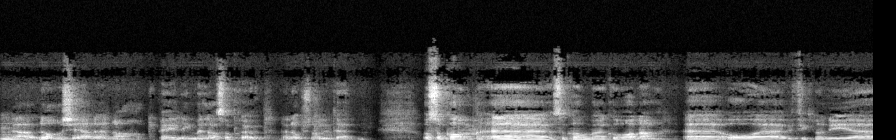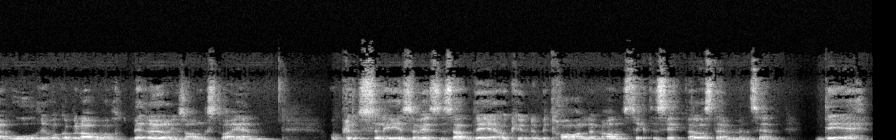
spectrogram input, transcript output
Ja, Når skjer det? Nå, har ikke peiling, men la oss ha prøvd den opsjonaliteten. Og så kom, eh, så kom korona, eh, og eh, vi fikk noen nye ord i vokabularet vårt. Berøringsangst var én. Og plutselig så viste det seg at det å kunne betale med ansiktet sitt eller stemmen sin, det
